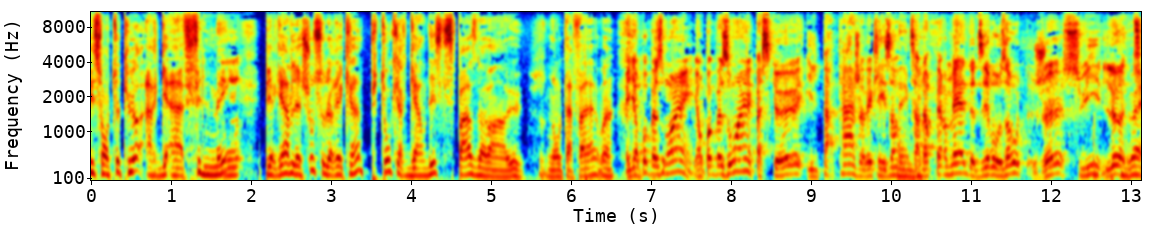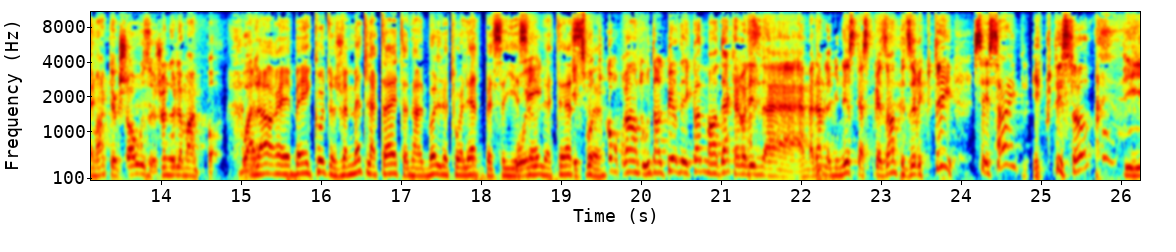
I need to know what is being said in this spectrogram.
ils sont tous là à, filmer, mm. puis regardent le show sur leur écran plutôt que regarder ce qui se passe devant eux. C'est une autre affaire. Là. Mais ils n'ont pas besoin. Ils n'ont pas besoin parce que ils partagent avec les autres. Ben ça leur permet de dire aux autres, je suis là. Tu manques quelque chose, je ne le manque pas. Voilà. Alors, eh ben écoute, je vais mettre la tête dans le bol de toilette pour essayer ça, le test. Et tu vas tout comprendre. Ou dans le pire des cas, demander à Caroline, à, Madame la ministre qu'elle se présente et dire, écoutez, c'est simple, écoutez ça. puis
